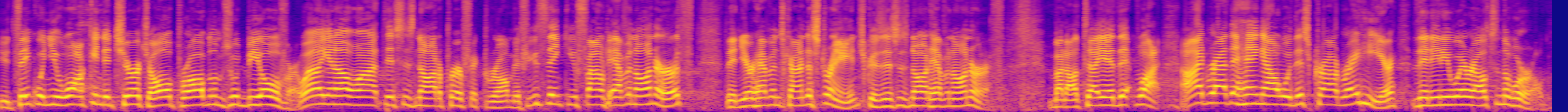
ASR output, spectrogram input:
You'd think when you walk into church, all problems would be over. Well, you know what? This is not a perfect room. If you think you found heaven on earth, then your heaven's kind of strange because this is not heaven on earth. But I'll tell you that what? I'd rather hang out with this crowd right here than anywhere else in the world.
